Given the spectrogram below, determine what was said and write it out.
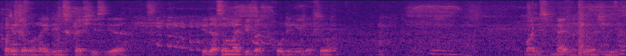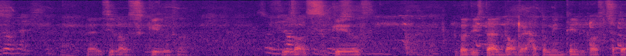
according to the owner, he didn't scratch his ear. He doesn't mind people holding it also. But it's bad also actually. I don't. Yeah, you see a lot of scales now. See a lot of scales. Because this type of dog very hard to maintain because of the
